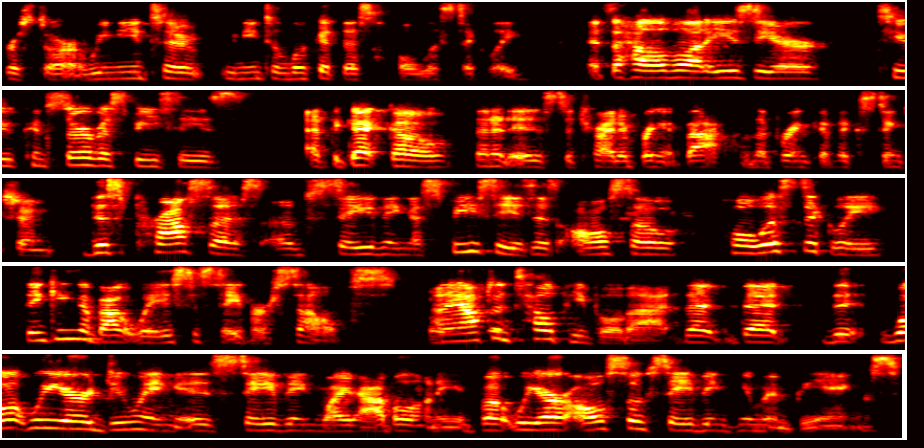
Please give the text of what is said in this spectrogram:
restore. We need to we need to look at this holistically. It's a hell of a lot easier to conserve a species at the get go than it is to try to bring it back from the brink of extinction. This process of saving a species is also holistically thinking about ways to save ourselves. And I often tell people that that that that what we are doing is saving white abalone, but we are also saving human beings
